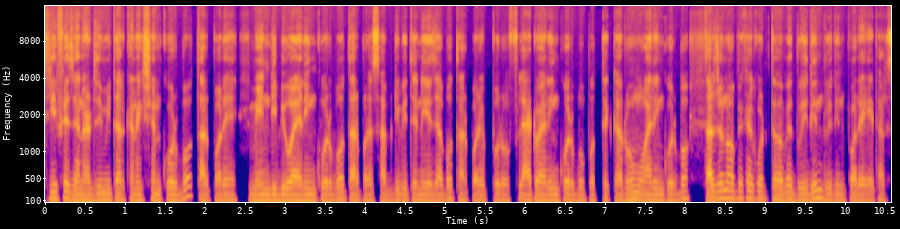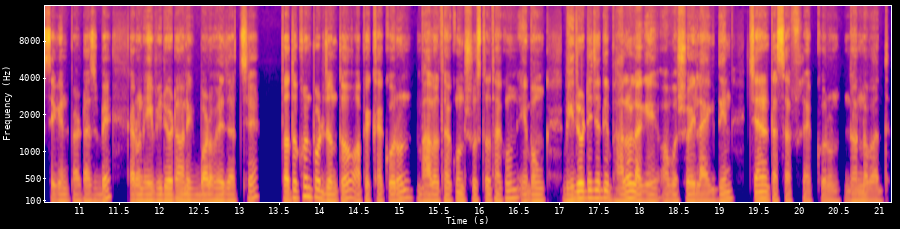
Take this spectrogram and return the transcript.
three phase energy meter connection করব, তারপরে মেন ডিবি ওয়ারিং করব, তারপরে সাব ডিবিতে নিয়ে যাব, তারপরে পুরো ফ্ল্যাট ওয়ারিং করব, প্রত্যেকটা রুম ওয়ারিং করব। তার জন্য অপেক্ষা করতে হবে দুই দিন দুই দিন পরে এটার সেকেন্ড পার্ট আসবে। কারণ এই ভিডিওটা অনেক বড় হয়ে যাচ্ছে। ততক্ষণ পর্যন্ত অপেক্ষা করুন, ভালো থাকুন, সুস্থ থাকুন এবং ভিডিওটি যদি ভালো লাগে, অবশ্যই লাইক দিন, চ্যানেলটা সাবস্ক্রাইব করুন। ধন্যবাদ।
